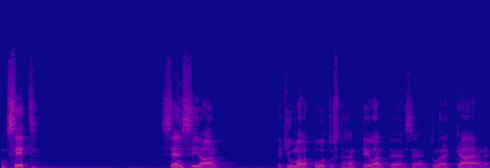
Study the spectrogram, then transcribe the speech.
Mutta sitten sen sijaan, että Jumala puuttuisi tähän tilanteeseen, tulee käänne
